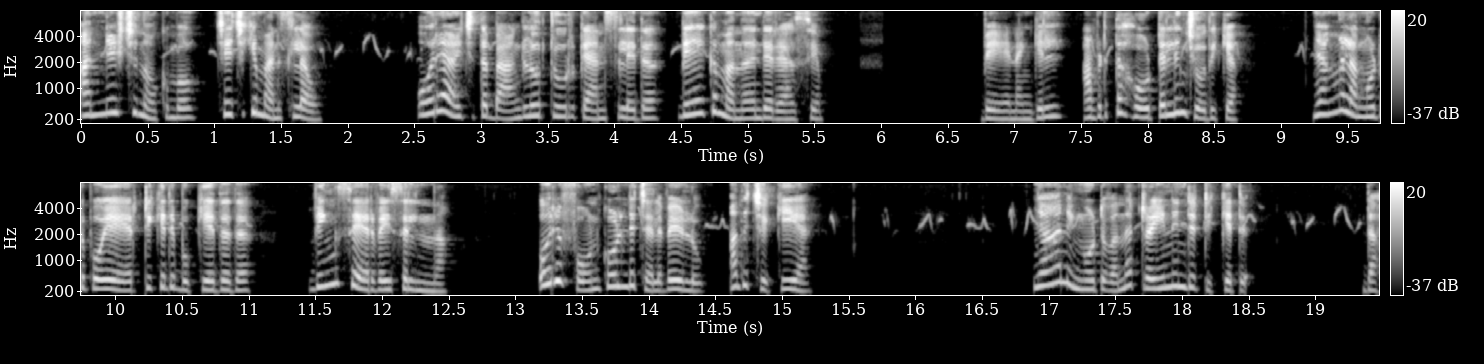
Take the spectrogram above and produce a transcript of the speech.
അന്വേഷിച്ചു നോക്കുമ്പോ ചേച്ചിക്ക് മനസ്സിലാവും. ഒരാഴ്ചത്തെ ബാംഗ്ലൂർ ടൂർ ക്യാൻസൽ ചെയ്ത് വേഗം വന്നതിന്റെ രഹസ്യം. വേണമെങ്കിൽ അവിടുത്തെ ഹോട്ടലിലും ചോദിക്കാം. ഞങ്ങൾ അങ്ങോട്ട് പോയ എയർ ടിക്കറ്റ് ബുക്ക് ചെയ്തത് വിങ്സ് എയർവേസിൽ നിന്നാ. ഒരു ഫോൺ കോളിന്റെ ചെലവേ ഉള്ളൂ. അത് ചെക്ക് ചെയ്യാൻ. ഞാൻ ഇങ്ങോട്ട് വന്ന ട്രെയിനിന്റെ ടിക്കറ്റ്. ദാ.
